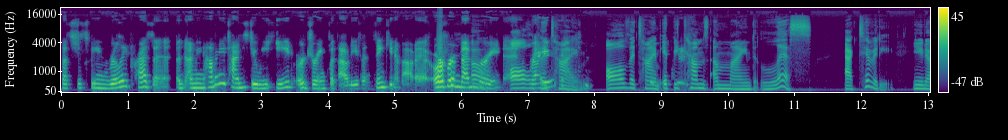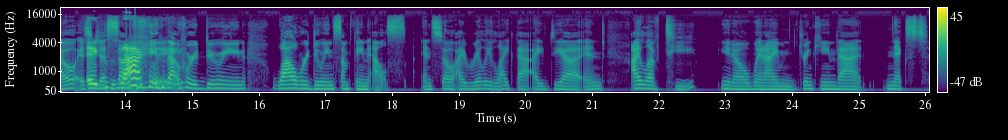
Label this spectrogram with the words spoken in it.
that's just being really present. And I mean, how many times do we eat or drink without even thinking about it or oh, remembering oh, it? All right? the time. All the time. It becomes a mindless activity. You know, it's exactly. just something that we're doing while we're doing something else. And so I really like that idea. And I love tea. You know, when I'm drinking that next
